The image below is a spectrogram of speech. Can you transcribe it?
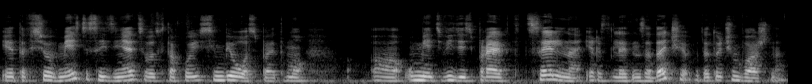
И это все вместе соединяется вот в такой симбиоз. Поэтому э, уметь видеть проект цельно и разделять на задачи, вот это очень важно.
